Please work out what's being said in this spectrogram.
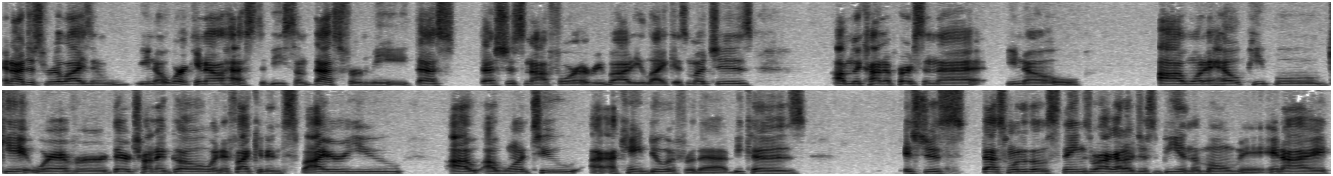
And i just realizing you know working out has to be some that's for me. That's that's just not for everybody. Like as much as i'm the kind of person that you know i want to help people get wherever they're trying to go and if i can inspire you i i want to. I, I can't do it for that because it's just that's one of those things where I gotta just be in the moment. And I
